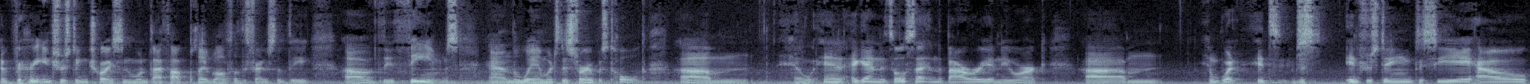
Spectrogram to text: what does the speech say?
a very interesting choice and one that I thought played well to the strengths of the of the themes and the way in which the story was told. Um, and, and, again, it's all set in the Bowery in New York, um, and what it's just interesting to see how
